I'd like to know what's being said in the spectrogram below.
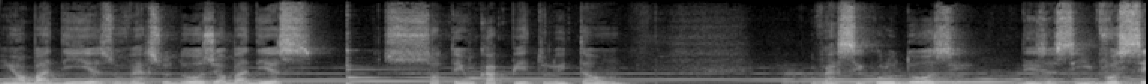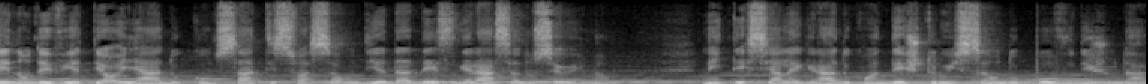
Em Obadias, o verso 12, Obadias só tem um capítulo, então o versículo 12 diz assim: Você não devia ter olhado com satisfação o dia da desgraça do seu irmão, nem ter se alegrado com a destruição do povo de Judá.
